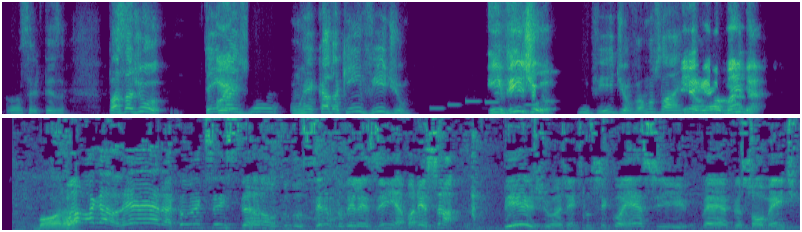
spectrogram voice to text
Com certeza. Passa, Ju, tem Oi. mais um, um, recado aqui em vídeo. Em vídeo? Em vídeo, vamos lá. Que então. legal, manda. Bora. Fala galera, como é que vocês estão? Tudo certo? Belezinha? Vanessa, beijo. A gente não se conhece é, pessoalmente,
